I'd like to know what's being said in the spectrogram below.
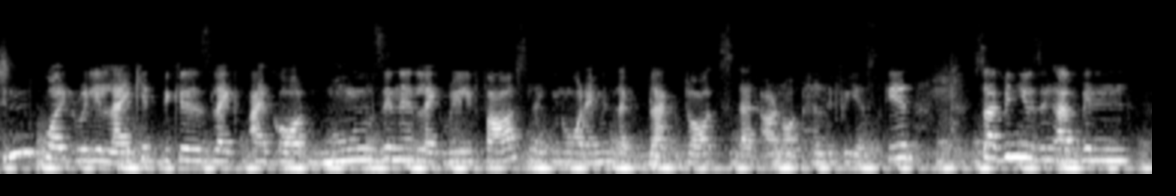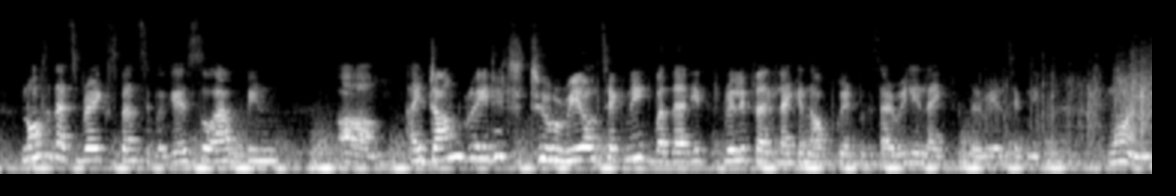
didn't quite really like it because like I got moles in it like really fast. Like you know what I mean? Like black dots that are not healthy for your skin. So I've been using I've been and also that's very expensive okay? So I've been um, I downgraded to Real Technique but then it really felt like an upgrade because I really like the Real Technique ones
